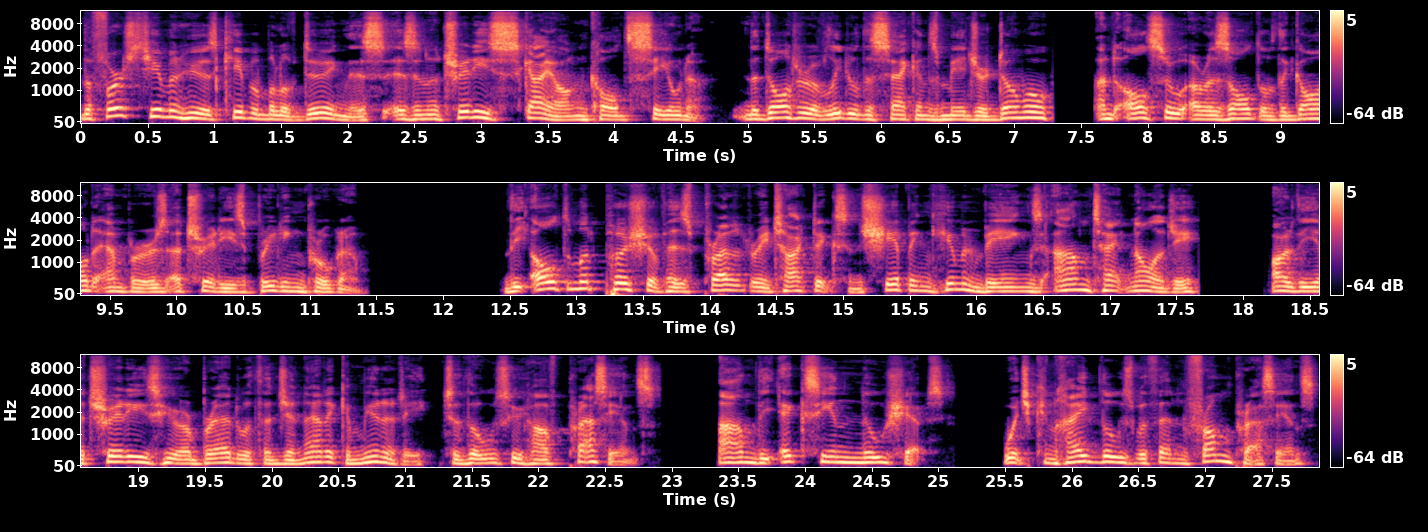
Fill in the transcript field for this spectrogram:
The first human who is capable of doing this is an Atreides scion called Siona, the daughter of Leto II's major domo and also a result of the God Emperor's Atreides breeding program. The ultimate push of his predatory tactics in shaping human beings and technology are the Atreides who are bred with a genetic immunity to those who have prescience, and the Ixian no ships, which can hide those within from prescience,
